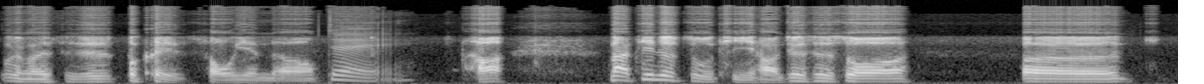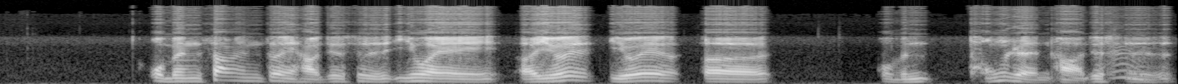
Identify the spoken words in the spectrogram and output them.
未满是不可以抽烟的哦。对，好，那进入主题哈，就是说呃。我们上面队哈，就是因为呃，有位有位呃，我们同仁哈，就是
